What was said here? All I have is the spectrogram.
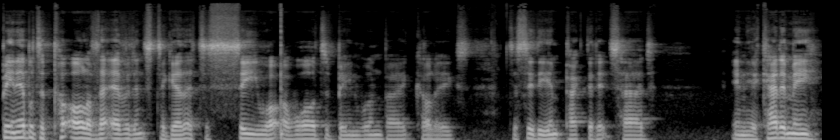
being able to put all of that evidence together to see what awards have been won by colleagues to see the impact that it's had in the academy,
